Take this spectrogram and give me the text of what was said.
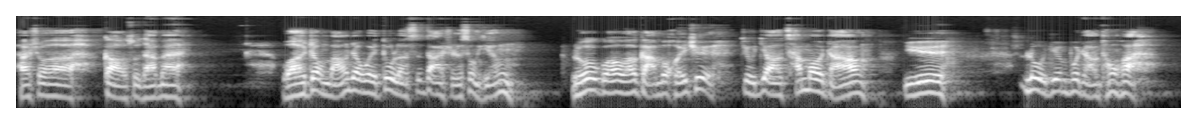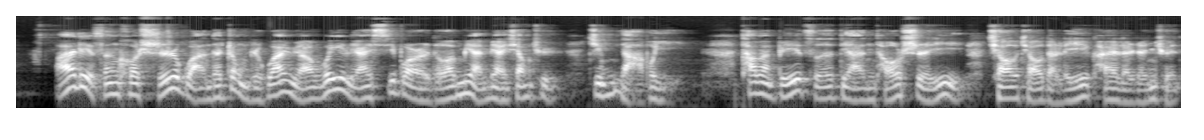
他说：“告诉他们，我正忙着为杜勒斯大使送行。如果我赶不回去，就叫参谋长与陆军部长通话。”艾利森和使馆的政治官员威廉·希伯尔德面面相觑，惊讶不已。他们彼此点头示意，悄悄地离开了人群，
